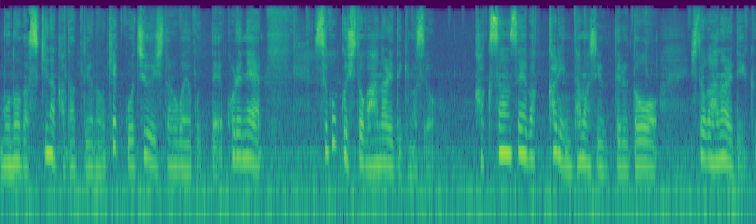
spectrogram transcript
ものが好きな方っていうのは結構注意した方がよくってこれねすごく人が離れてきますよ。拡散性ばっかりに魂売ってると人が離れていく。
